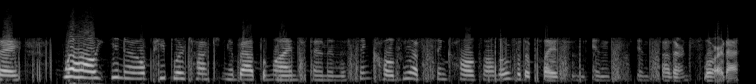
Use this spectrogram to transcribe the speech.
say, well, you know, people are talking about the limestone and the sinkholes. We have sinkholes all over the place in, in, in southern Florida.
